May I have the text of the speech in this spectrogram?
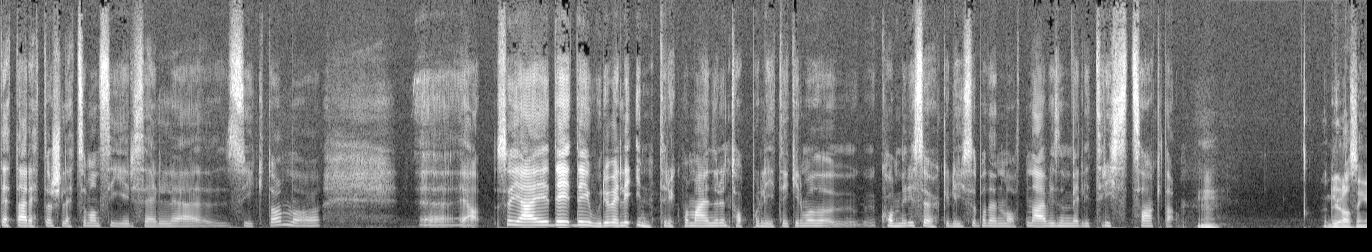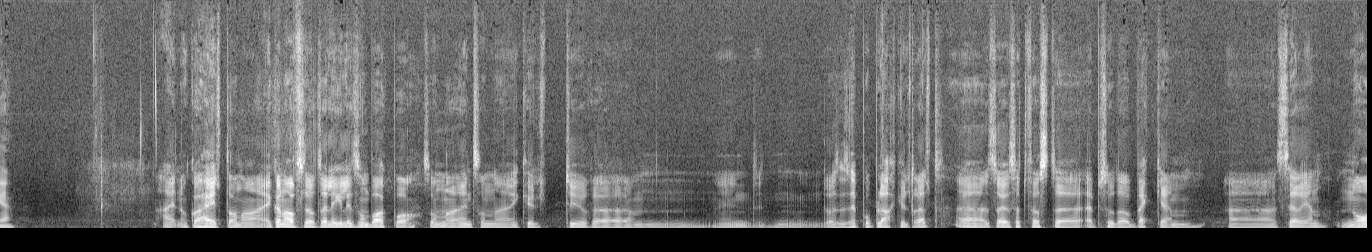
Dette er rett og slett, som han sier selv, eh, sykdom. og Uh, ja. Så jeg, det, det, gjorde veldig inntrykk på meg når en toppolitiker kommer i søkelyset på den måten. Det er liksom en veldig trist sak, da. Mm. Du Lars Inge? Nei, noe helt annet. Jeg kan avsløre at jeg ligger litt sånn bakpå. Sånn, en sånn eh, kultur uh, Hva skal jeg si, populærkulturelt. Uh, så jeg har sett første episode av Beckham-serien nå.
